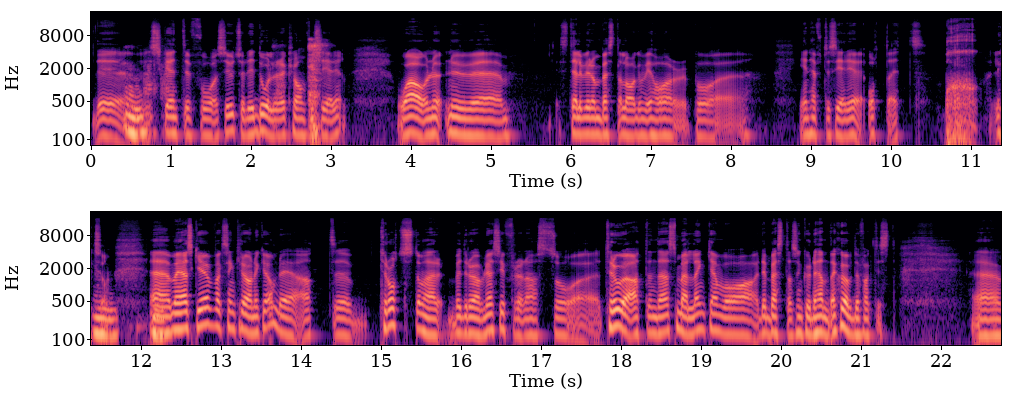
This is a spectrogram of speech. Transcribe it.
Det mm. ska inte få se ut så. Det är dålig reklam för serien. Wow, nu, nu eh, ställer vi de bästa lagen vi har på eh, i en häftig serie 8-1 liksom mm. Eh, mm. Men jag skrev faktiskt en krönika om det att eh, Trots de här bedrövliga siffrorna så eh, tror jag att den där smällen kan vara det bästa som kunde hända Skövde faktiskt ja.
